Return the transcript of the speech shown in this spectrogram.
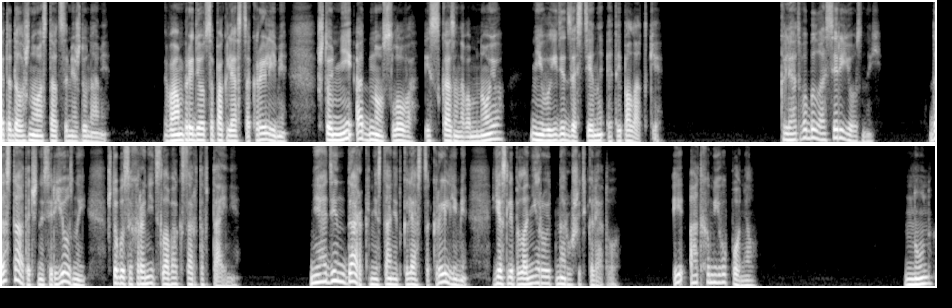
это должно остаться между нами. Вам придется поклясться крыльями, что ни одно слово из сказанного мною не выйдет за стены этой палатки. Клятва была серьезной. Достаточно серьезной, чтобы сохранить слова Ксарта в тайне. Ни один Дарк не станет клясться крыльями, если планирует нарушить клятву. И Атхам его понял. Нун,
